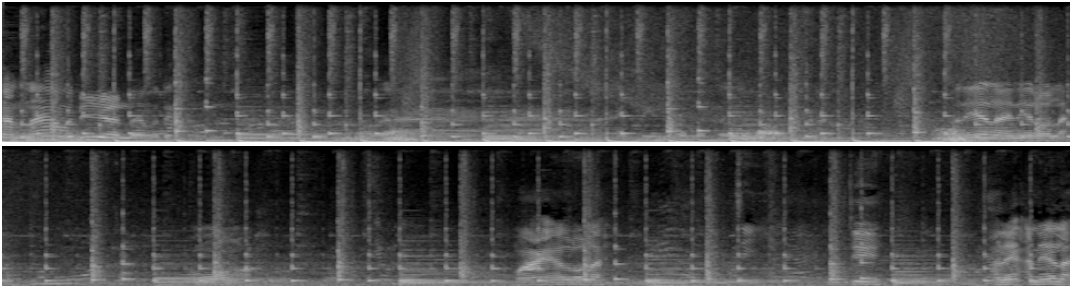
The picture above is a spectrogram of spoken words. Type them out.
หันหน้ามาดีหันหน้ามาดี ลิ้นจี่อันนี้อันนี้อะไร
